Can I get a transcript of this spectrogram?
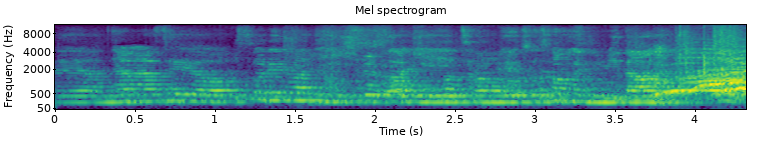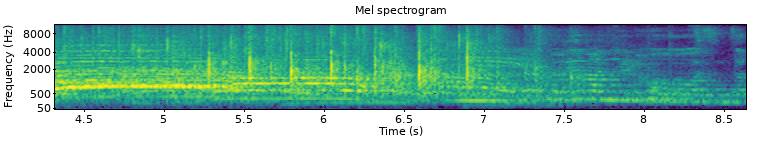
네 소리만이 24기 장로 조성은입니다 진짜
